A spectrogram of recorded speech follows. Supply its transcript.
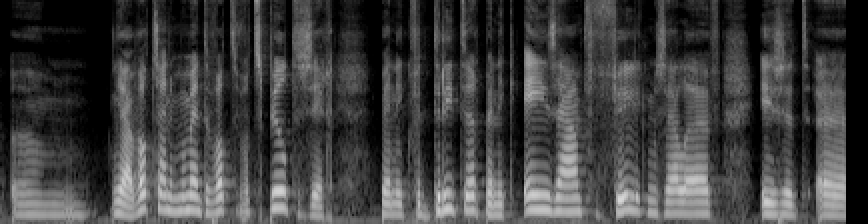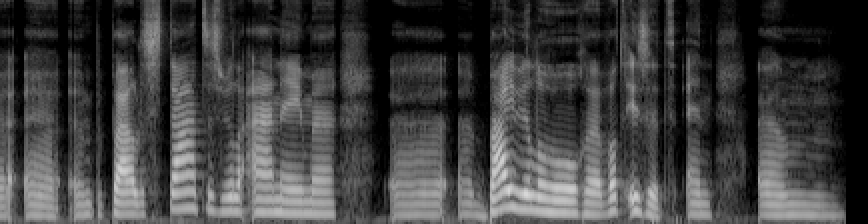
um, ja, wat zijn de momenten? Wat, wat speelt er zich? Ben ik verdrietig? Ben ik eenzaam? Verveel ik mezelf? Is het uh, uh, een bepaalde status willen aannemen? Uh, bij willen horen? Wat is het? En um,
